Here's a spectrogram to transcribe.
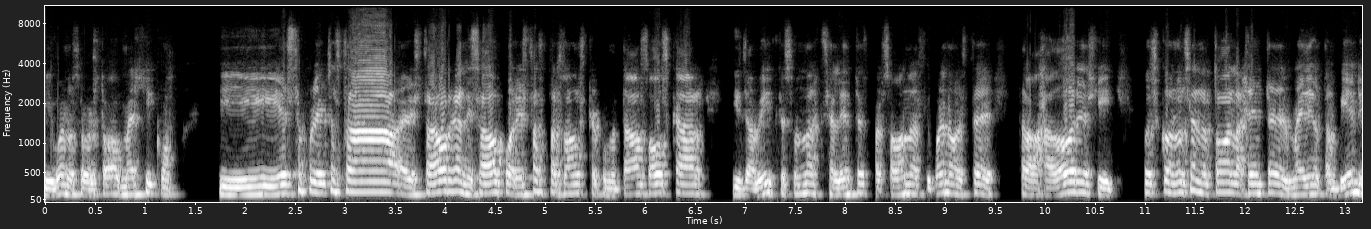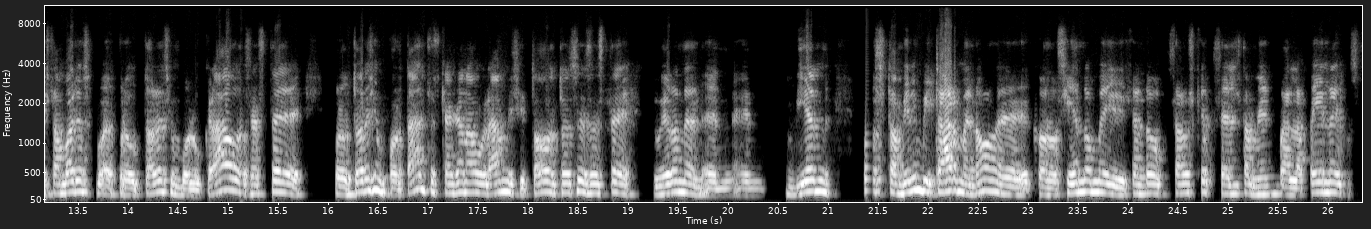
y bueno, sobre todo México. Y este proyecto está, está organizado por estas personas que comentabas, Oscar y David, que son excelentes personas y bueno, este, trabajadores y pues conocen a toda la gente del medio también. Y están varios pues, productores involucrados, este, productores importantes que han ganado Grammys y todo. Entonces, este, tuvieron en, bien, pues también invitarme, ¿no? Eh, conociéndome y diciendo, sabes que pues, él también vale la pena y pues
